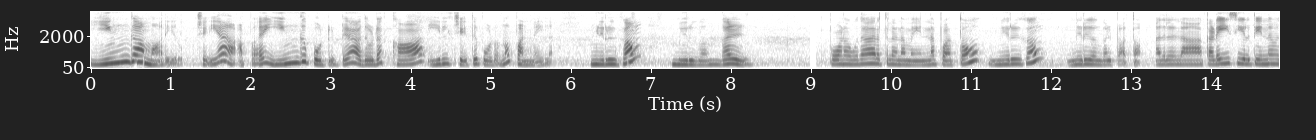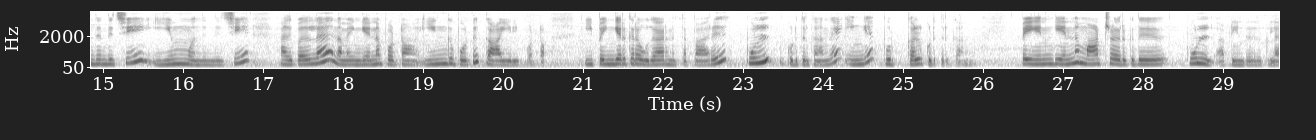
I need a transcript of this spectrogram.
இங்கா மாறிடும் சரியா? அப்போ இங்கு போட்டுட்டு அதோட கா இல் சேர்த்து போடணும் பன்மையில். மிருகம் மிருகங்கள். போன உதாரணத்தில் நம்ம என்ன பார்த்தோம்? மிருகம் மிருகங்கள் பார்த்தோம். அதில் நான் கடைசி எழுத்து என்ன வந்துருந்துச்சு? இம் வந்துருந்துச்சு. அதுக்கு பதிலாக நம்ம இங்கே என்ன போட்டோம்? இங்கு போட்டு காயில் போட்டோம். இப்போ இங்கே இருக்கிற உதாரணத்தை பாரு. புல் கொடுத்துருக்காங்க. இங்கே புற்கள் கொடுத்துருக்காங்க. இப்போ இங்கே என்ன மாற்றம் இருக்குது? புல் அப்படின்றதுக்குல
